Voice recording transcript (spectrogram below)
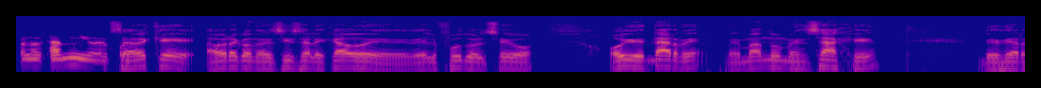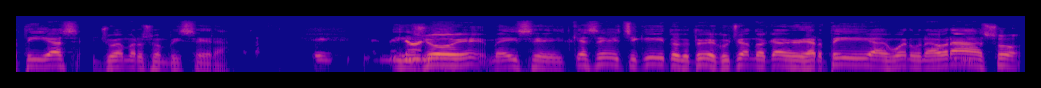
con los amigos. después. Sabes que ahora cuando decís alejado de- del fútbol, Sebo, hoy de tarde me manda un mensaje desde Artigas, yo Emerson Vicera. Sí, Y. Joe me dice, ¿qué haces chiquito? Te estoy escuchando acá desde Artigas, bueno, un abrazo.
